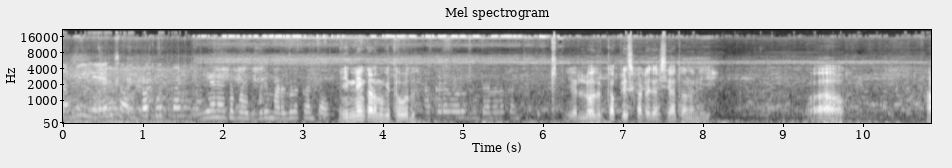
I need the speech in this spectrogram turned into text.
ನಮಗೆ ಏನು ಸ್ವಲ್ಪ ಕೂತ್ಕೊಂಡು ಏನಾಯ್ತಪ್ಪ ಇದು ಬರೀ ಮರಗಳ ಕಂತಾವ ಇನ್ನೇನು ಕಾಣ್ಬೇಕಿತ್ತು ಹೌದು. ಎಲ್ಲೋದ್ರ ಕಪ್ಲೀಸ್ ಕಾಟ ಜಾಸ್ತಿ ಆತ ನನಗೆ. ವಾವ್. ಆ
